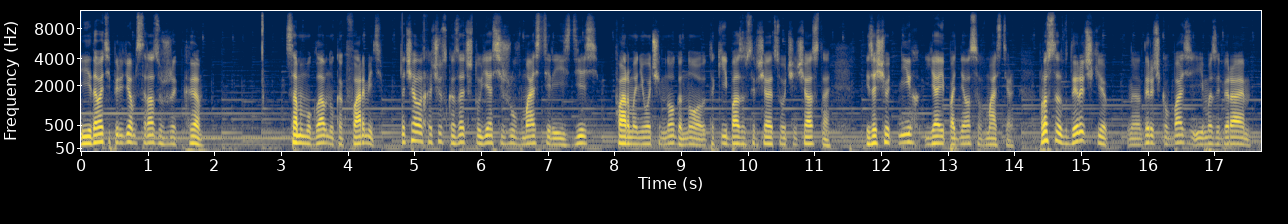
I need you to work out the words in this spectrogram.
И давайте перейдем сразу же к самому главному, как фармить. Сначала хочу сказать, что я сижу в мастере, и здесь фарма не очень много, но такие базы встречаются очень часто. И за счет них я и поднялся в мастер. Просто в дырочке, э, дырочка в базе, и мы забираем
